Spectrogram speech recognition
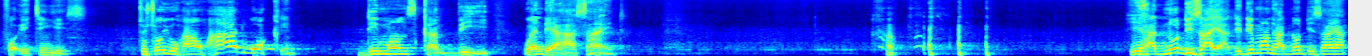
for 18 years. To show you how hard working demons can be when they are assigned. he had no desire, the demon had no desire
